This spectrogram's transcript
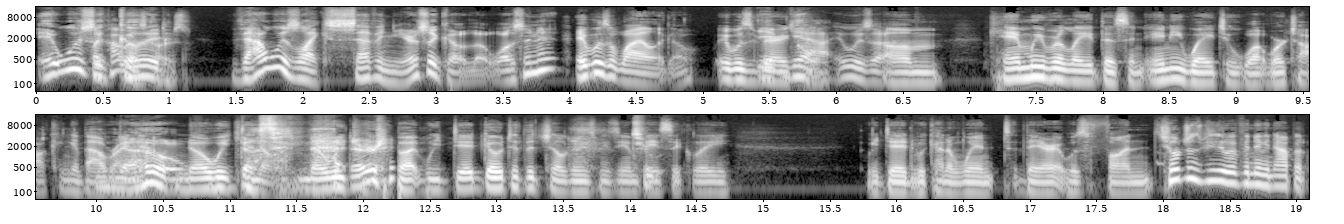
It was like a good. That was like 7 years ago though, wasn't it? It was a while ago. It was very It- yeah, cool. it was a Um, can we relate this in any way to what we're talking about right No, now? No, we cannot. No, we can't. But we did go to the Children's Museum. To- basically, we did. We kind of went there. It was fun. Children's Museum of Indianapolis.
